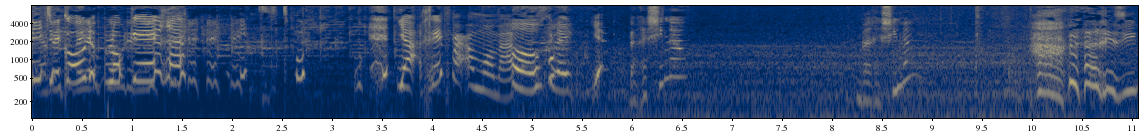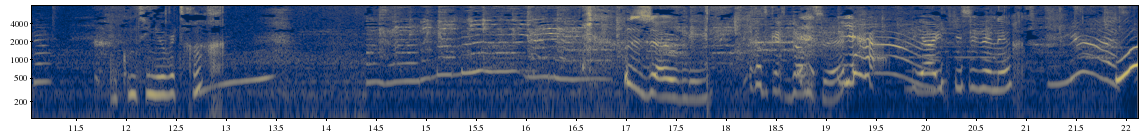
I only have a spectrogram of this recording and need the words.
Niet de code blokkeren. Ja, geef maar aan mama. Oh, gelijk. Ja. Waar is hij nou? Waar is hij nou? Waar is hij nou? En komt hij nu weer terug? Zo lief. Je gaat ook echt dansen, hè? Ja, die handjes in de lucht. Ja, Woe!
